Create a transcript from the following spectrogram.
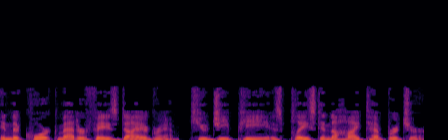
In the quark matter phase diagram, QGP is placed in the high-temperature,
